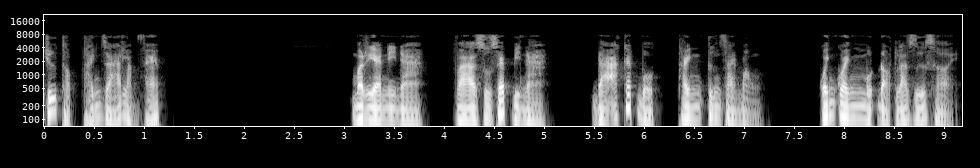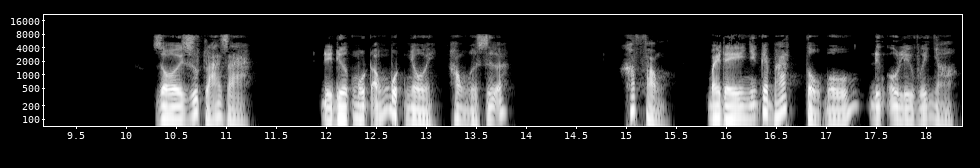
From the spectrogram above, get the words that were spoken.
chữ thập thánh giá làm phép. Marianina và Giuseppina đã cắt bột thành từng dài mỏng, quanh quanh một đọt lá dứa sợi. Rồi rút lá ra, để được một ống bột nhồi hồng ở giữa. Khắp phòng, bày đầy những cái bát tổ bố đựng ô liu với nhỏ.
